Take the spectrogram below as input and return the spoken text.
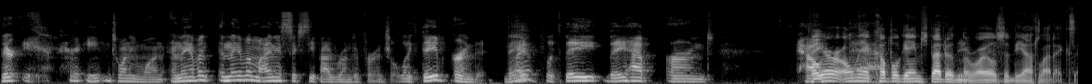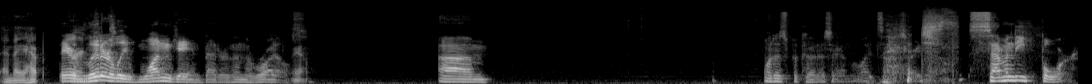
They're eight, they're eight and twenty one, and they have a and they have a minus sixty five run differential. Like they've earned it, They right? have. Like they they have earned. How They are only a couple games better than the. Royals of the Athletics, and they have. They are earned it. literally one game better than the Royals. Yeah. Um. What does PECOTA say on the White Sox right now? Seventy four.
